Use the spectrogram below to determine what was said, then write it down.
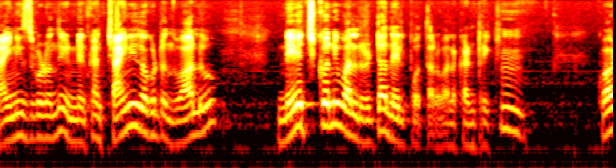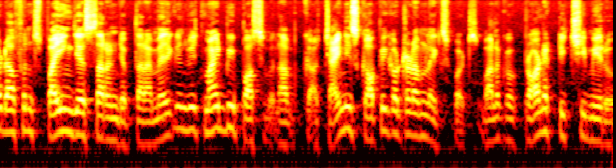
చైనీస్ కూడా ఉంది ఇండియన్ కానీ చైనీస్ ఒకటి ఉంది. వాళ్ళు నేర్చుకొని వాళ్ళు రిటర్న్ వెళ్ళిపోతారు వాళ్ళ కంట్రీకి. క్వైట్ ఆఫెన్ స్పైయింగ్ చేస్తారని చెప్తారు. Americans which might be possible Chinese copy కొట్టడంలో ఎక్స్పర్ట్స్ వాళ్ళకి ఒక ప్రోడక్ట్ ఇచ్చి మీరు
